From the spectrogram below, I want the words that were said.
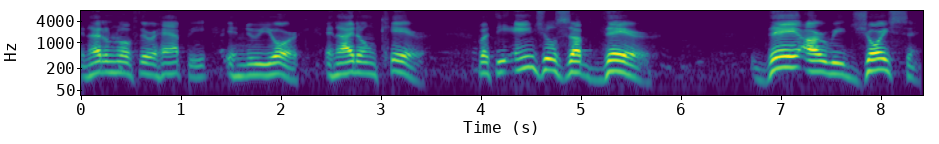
and I don't know if they're happy in New York, and I don't care. But the angels up there, they are rejoicing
